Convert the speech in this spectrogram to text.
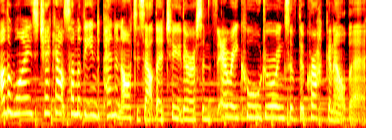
Otherwise, check out some of the independent artists out there too. There are some very cool drawings of the Kraken out there.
